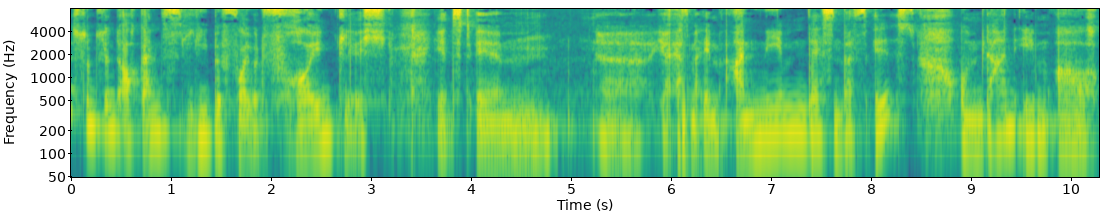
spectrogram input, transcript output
es und sind auch ganz liebevoll und freundlich jetzt im äh, ja erstmal im Annehmen dessen, was ist, um dann eben auch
